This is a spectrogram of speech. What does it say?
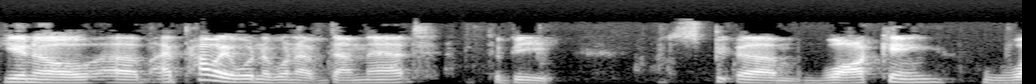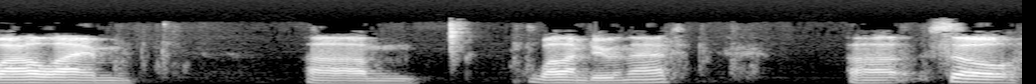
you know, uh, I probably wouldn't have done that to be um, walking while I'm um, while I'm doing that. Uh, so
